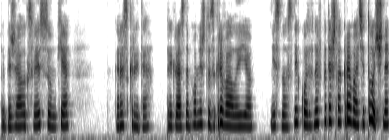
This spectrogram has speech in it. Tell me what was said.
Побежала к своей сумке. Раскрыта. Прекрасно помню, что закрывала ее. Несносный кот вновь подошла к кровати, точно.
